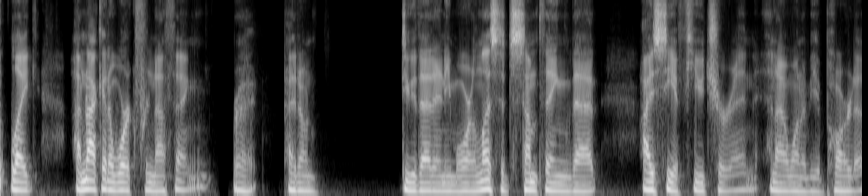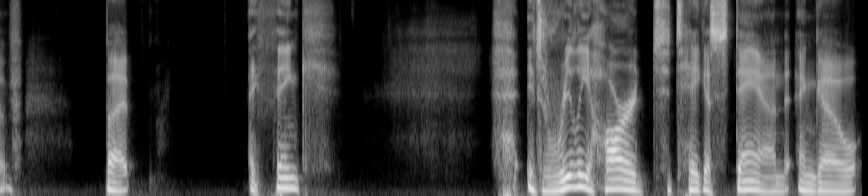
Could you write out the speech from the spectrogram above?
like, I'm not going to work for nothing. Right. I don't do that anymore unless it's something that I see a future in and I want to be a part of. But I think it's really hard to take a stand and go,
